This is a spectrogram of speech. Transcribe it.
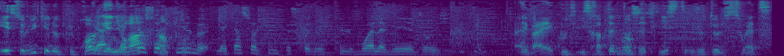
et celui qui est le plus proche Il y a- gagnera Il y a qu'un seul un film. Il y a qu'un seul film que je connais. Le mois, l'année d'origine. Eh bah écoute, il sera peut-être dans cette liste, je te le souhaite.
